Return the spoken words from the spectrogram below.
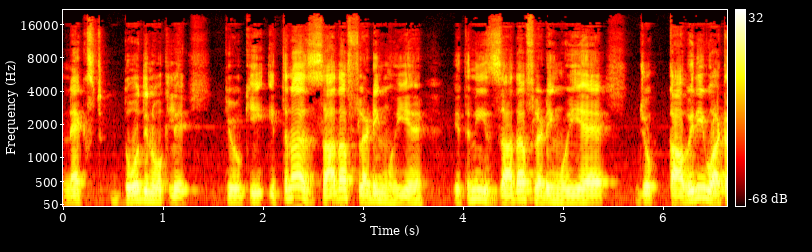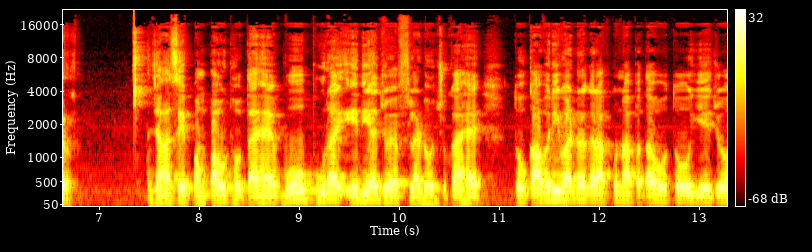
नेक्स्ट दो दिनों के लिए, क्योंकि इतना ज़्यादा फ्लडिंग हुई है, इतनी ज़्यादा फ्लडिंग हुई है, जो कावेरी वाटर जहाँ से पंप आउट होता है, वो पूरा एरिया जो है फ्लड हो चुका है। तो कावेरी वाटर अगर आपको ना पता हो तो ये जो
